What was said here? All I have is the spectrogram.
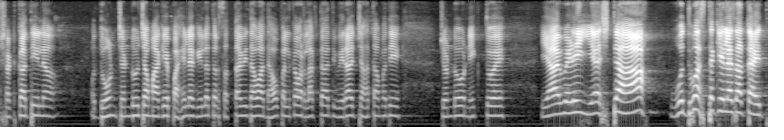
षटकातील दोन चेंडूच्या मागे पाहिलं गेलं तर सत्तावीस धावा धावपलकावर लागतात. विराजच्या हातामध्ये चेंडू निघतोय. यावेळी यष्टा उद्ध्वस्त केल्या जात आहेत.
